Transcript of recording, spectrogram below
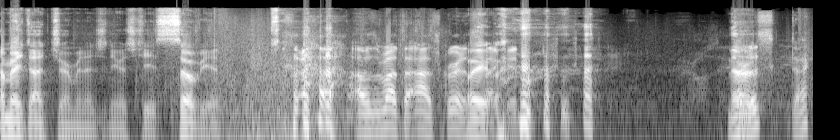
I mean, not German engineers, geez, Soviet. I was about to ask. Wait a Wait. second. No, Oh, this that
